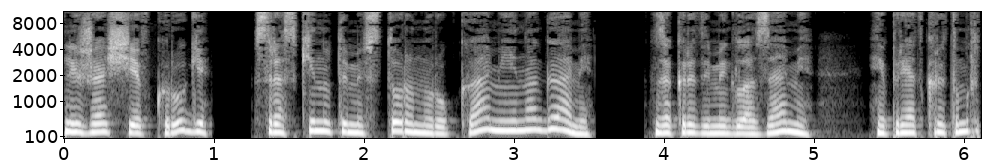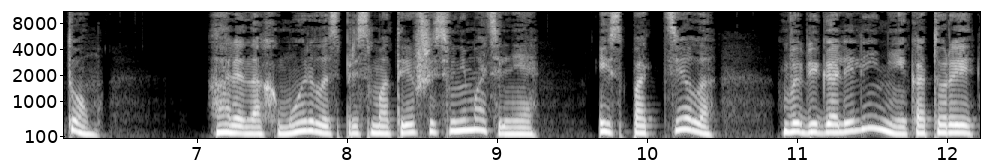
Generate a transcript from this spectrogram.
лежащая в круге с раскинутыми в сторону руками и ногами, закрытыми глазами и приоткрытым ртом. Аля нахмурилась, присмотревшись внимательнее. Из-под тела выбегали линии, которые,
